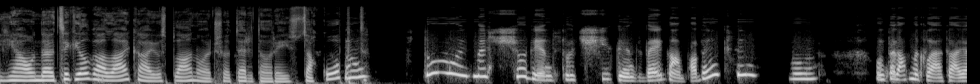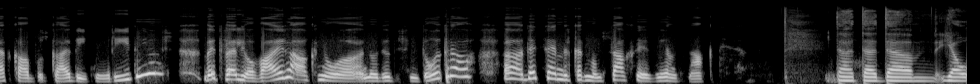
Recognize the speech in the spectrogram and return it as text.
Jā, un cik ilgā laikā jūs plānojat šo teritoriju sakopt? Nu, mēs šodien līdz šīs dienas beigām pabeigsim. Un, un tad apmeklētāji atkal būs gaidīti no rītdienas, bet vēl jau vairāk no, no 22. decembra, kad mums sāksies ziemas naktis. Tātad um, jau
